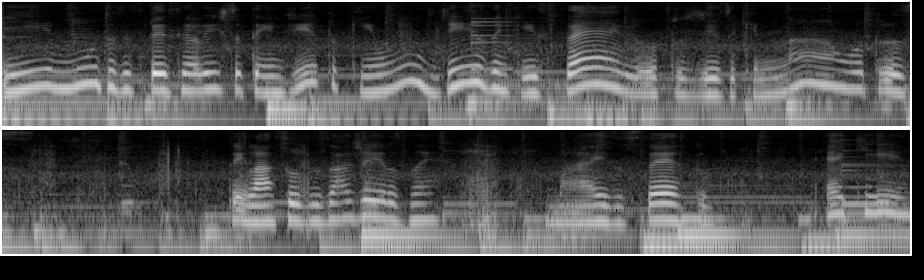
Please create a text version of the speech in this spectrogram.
E muitos especialistas têm dito que uns dizem que serve, outros dizem que não, outros têm lá seus exageros, né? Mas o certo é que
